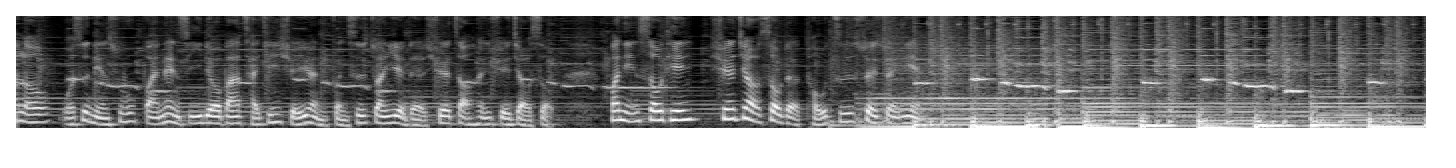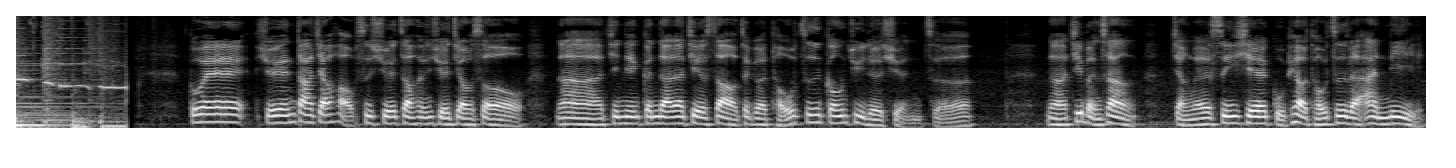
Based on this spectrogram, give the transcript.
Hello，我是脸书 Finance 一六八财经学院粉丝专业的薛兆亨薛教授，欢迎收听薛教授的投资碎碎念。各位学员，大家好，我是薛兆亨薛教授。那今天跟大家介绍这个投资工具的选择。那基本上讲的是一些股票投资的案例，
